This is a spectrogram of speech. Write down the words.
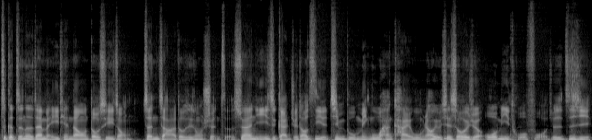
这个真的在每一天当中都是一种挣扎，都是一种选择。虽然你一直感觉到自己的进步、明悟和开悟，然后有些时候会觉得阿弥陀佛，就是自己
